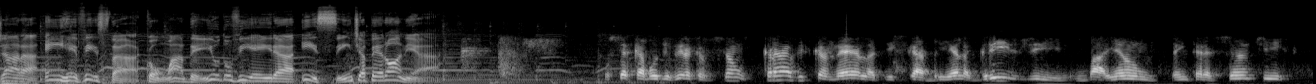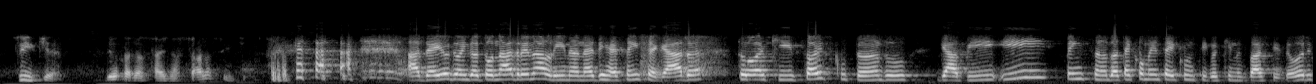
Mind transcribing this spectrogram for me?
Tabajara em Revista, com Adeildo Vieira e Cíntia Perónia. Você acabou de ver a canção Crave Canela, de Gabriela Grise, um baião bem interessante. Cíntia, deu para dançar aí na sala, Cíntia? Adeildo, eu ainda estou na adrenalina, né, de recém-chegada. Estou aqui só escutando Gabi e pensando, até comentei contigo aqui nos bastidores,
